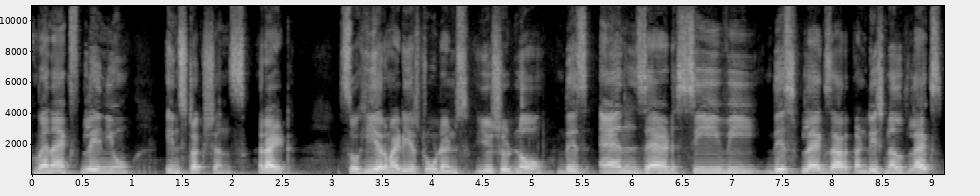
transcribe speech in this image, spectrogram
when I explain you instructions, right? So here my dear students, you should know this NZCV, these flags are conditional flags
